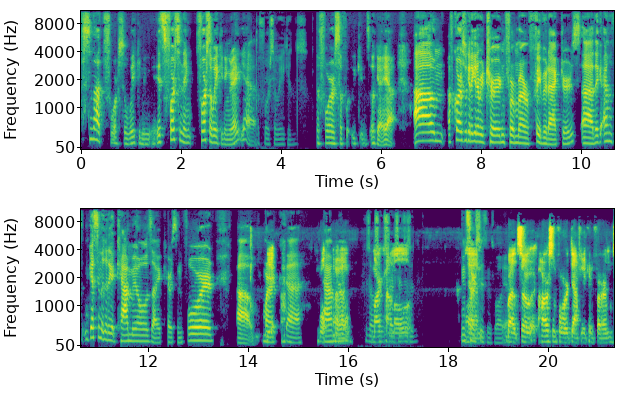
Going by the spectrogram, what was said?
this is not Force Awakening. It's Force Awakening, Force Awakening, right? Yeah. The Force Awakens. The Force of Awakens. Okay, yeah. Um of course we're gonna get a return from our favorite actors. Uh they, I'm guessing they're gonna get cameos like Harrison Ford, uh Mark uh Well, uh, He's also Mark a Star Hamill. Citizen. Star Um, Citizen as well, yeah. well, so Harrison Ford definitely confirmed.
